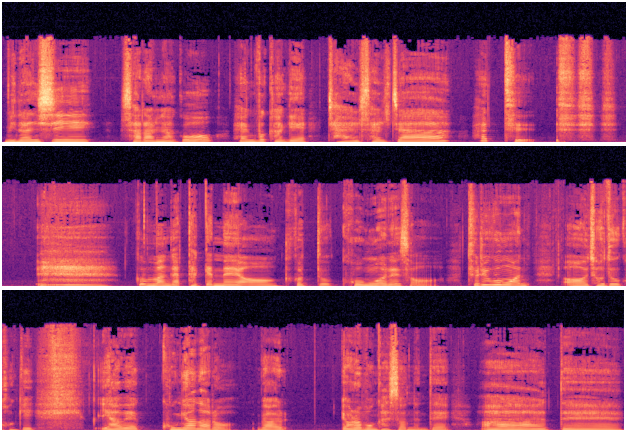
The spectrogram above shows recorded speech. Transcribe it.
미난 씨, 사랑하고 행복하게 잘 살자. 하트. 꿈만 같았겠네요. 그것도 공원에서. 두류공원, 어, 저도 거기 야외 공연하러 몇, 여러 번 갔었는데, 아, 네.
